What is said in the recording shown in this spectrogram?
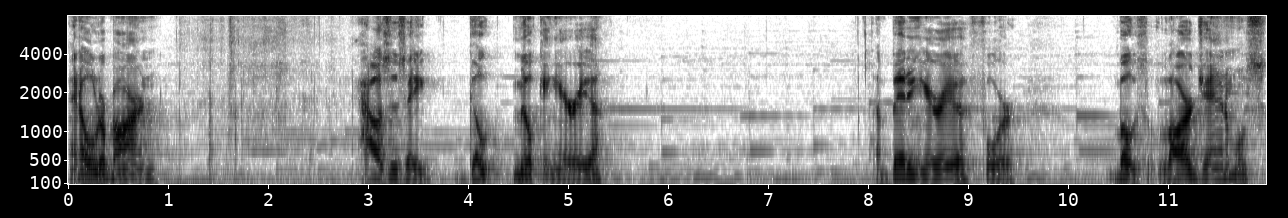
An older barn houses a goat milking area, a bedding area for both large animals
